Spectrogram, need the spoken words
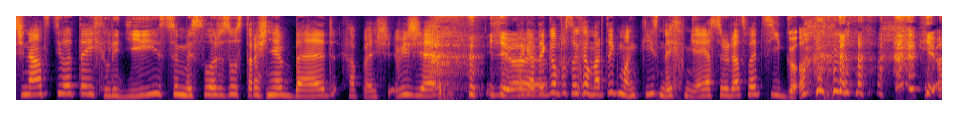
13-letých lidí si myslelo, že jsou strašně bad, chápeš? Víš, že? jo, Tak já teď poslouchám Arctic Monkeys, nech mě, já si jdu dát své cígo. Jo,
